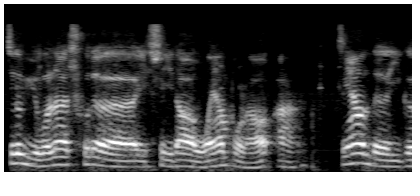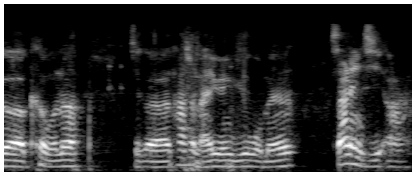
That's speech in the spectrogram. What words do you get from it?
这个语文呢出的也是一道亡羊补牢啊，这样的一个课文呢，这个它是来源于我们三年级啊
